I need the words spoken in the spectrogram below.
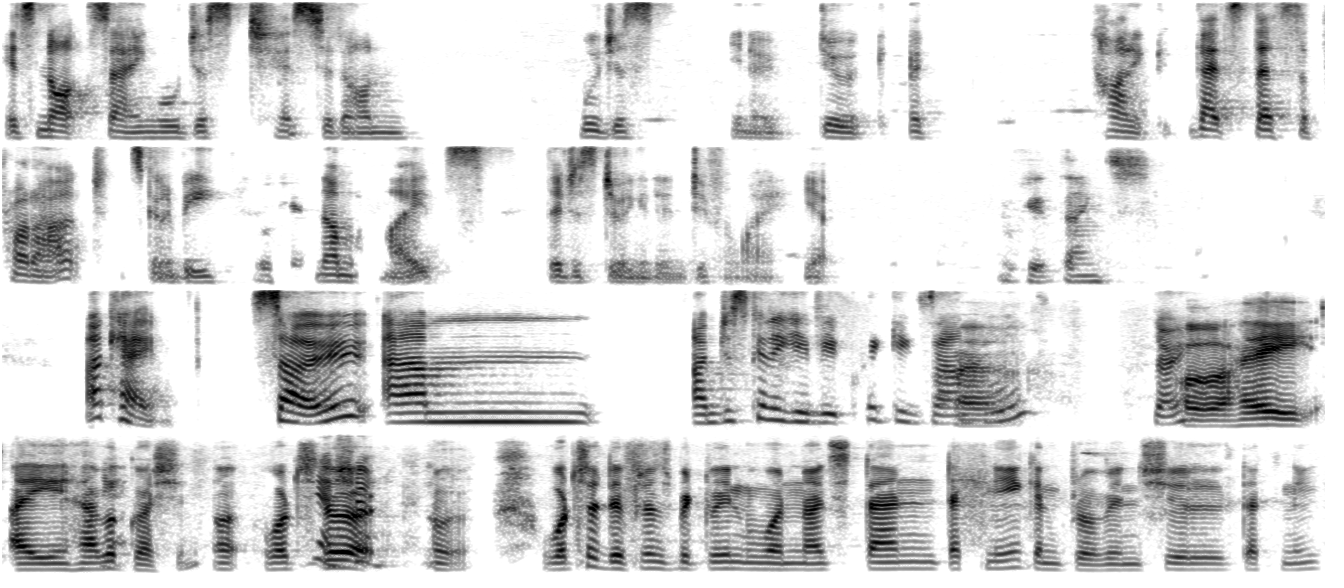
it's not saying we'll just test it on, we'll just you know do a, a kind of that's that's the product. It's going to be Okay. number plates. They're just doing it in a different way. Yep. Okay, thanks. Okay. So um, I'm just going to give you a quick example. Sorry. Uh, hey, I have Yeah. a question. Uh, what's Yeah, the uh, what's the difference between one night stand technique and provincial technique?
